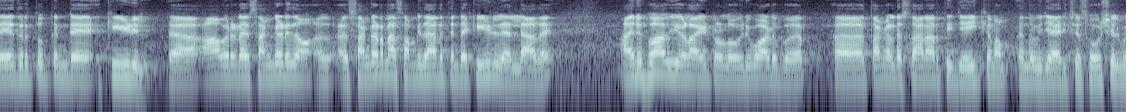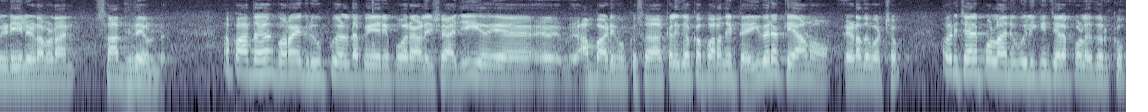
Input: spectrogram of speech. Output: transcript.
നേതൃത്വത്തിന്റെ കീഴിൽ അവരുടെ സംഘടിത സംഘടനാ സംവിധാനത്തിന്റെ കീഴിലല്ലാതെ അനുഭാവികളായിട്ടുള്ള ഒരുപാട് പേർ തങ്ങളുടെ സ്ഥാനാർത്ഥി ജയിക്കണം എന്ന് വിചാരിച്ച് സോഷ്യൽ മീഡിയയിൽ ഇടപെടാൻ സാധ്യതയുണ്ട്. അപ്പോൾ അദ്ദേഹം കുറേ ഗ്രൂപ്പുകളുടെ പേര് പോരാളി ഷാജി അമ്പാടി അമ്പാടിമുക്ക് സഹാക്കൾ ഇതൊക്കെ പറഞ്ഞിട്ട് ഇവരൊക്കെയാണോ ഇടതുപക്ഷം? അവർ ചിലപ്പോൾ അനുകൂലിക്കും ചിലപ്പോൾ എതിർക്കും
